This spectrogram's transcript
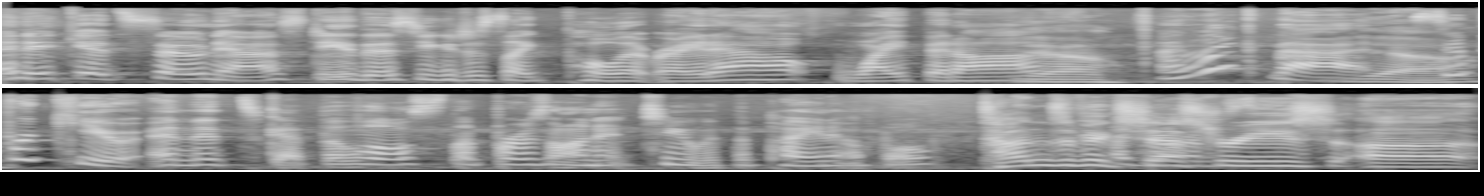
and it gets so nasty. This, you could just like pull it right out, wipe it off. Yeah. I like that. Yeah. Super cute. And it's got the little slippers on it too with the pineapple. Tons of accessories uh,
